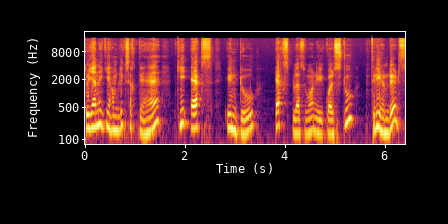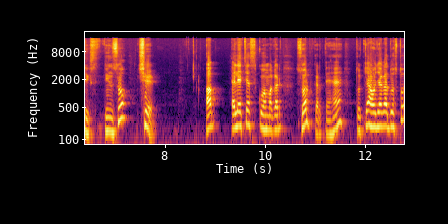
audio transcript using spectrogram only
तो यानी कि हम लिख सकते हैं कि x into x plus one equals to three hundred six तीन सौ अब LHS को हम अगर सॉल्व करते हैं तो क्या हो जाएगा दोस्तों,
